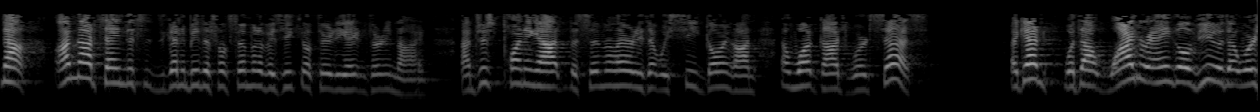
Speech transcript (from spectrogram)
Now, I'm not saying this is going to be the fulfillment of Ezekiel 38 and 39. I'm just pointing out the similarities that we see going on and what God's Word says. Again, with that wider angle of view that we're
